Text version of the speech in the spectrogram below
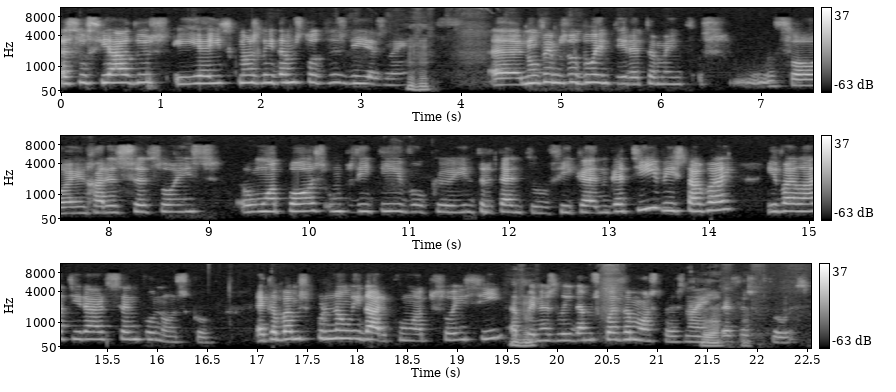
associados e é isso que nós lidamos todos os dias, né? Uhum. Uh, não vemos o doente diretamente, só em raras exceções, um após um positivo que entretanto fica negativo e está bem e vai lá tirar sangue connosco acabamos por não lidar com a pessoa em si, uhum. apenas lidamos com as amostras não é? Boa. dessas pessoas.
